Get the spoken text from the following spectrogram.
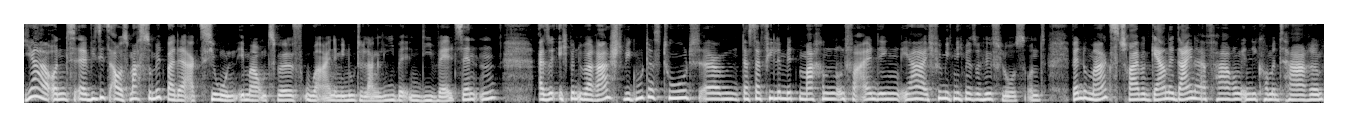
Ja, und äh, wie sieht's aus? Machst du mit bei der Aktion immer um 12 Uhr eine Minute lang Liebe in die Welt senden? Also ich bin überrascht, wie gut das tut, ähm, dass da viele mitmachen und vor allen Dingen, ja, ich fühle mich nicht mehr so hilflos. Und wenn du magst, schreibe gerne deine Erfahrung in die Kommentare.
